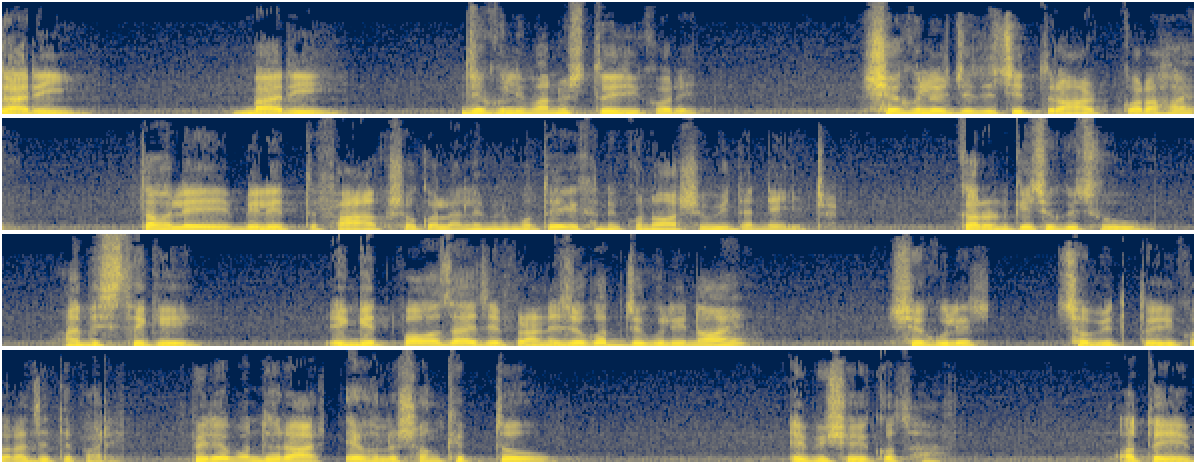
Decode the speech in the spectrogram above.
গাড়ি, বাড়ি, যেগুলি মানুষ তৈরি করে সেগুলির যদি চিত্র আর্ট করা হয়, তাহলে বেল ফাঁক সকল আলমের মতো এখানে কোনো অসুবিধা নেই এটা। কারণ কিছু কিছু হাদিস থেকে ইঙ্গিত পাওয়া যায় যে প্রাণী জগৎ যেগুলি নয়, সেগুলির ছবি তৈরি করা যেতে পারে। প্রিয় বন্ধুরা, এ হলো সংক্ষিপ্ত এ বিষয়ে কথা। অতএব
